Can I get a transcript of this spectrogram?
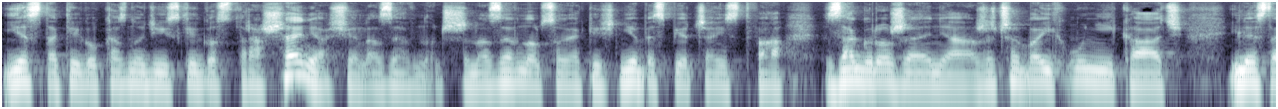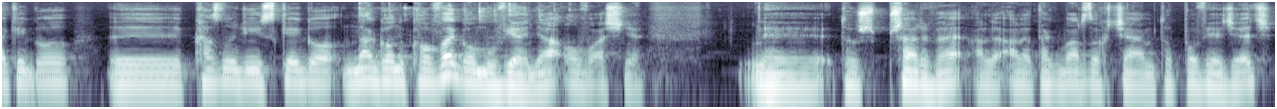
jest takiego kaznodziejskiego straszenia się na zewnątrz, że na zewnątrz są jakieś niebezpieczeństwa, zagrożenia, że trzeba ich unikać, ile jest takiego y, kaznodziejskiego nagonkowego mówienia, o właśnie, y, to już przerwę, ale, ale tak bardzo chciałem to powiedzieć,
